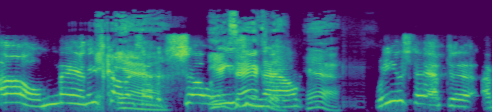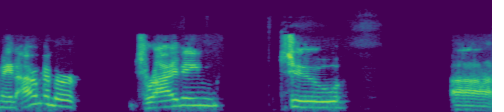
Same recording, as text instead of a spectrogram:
Oh man, these comics Yeah. have it so Yeah, easy now. Yeah. We used to have to. I mean, I remember driving to uh,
